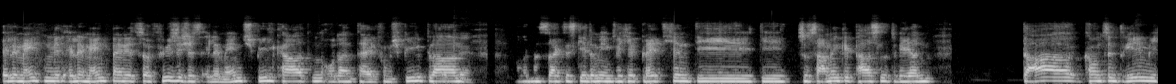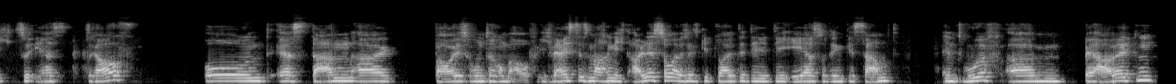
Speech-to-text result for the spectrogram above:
Elementen mit Element meine jetzt so ein physisches Element, Spielkarten oder ein Teil vom Spielplan. Okay. Oder man sagt, es geht um irgendwelche Plättchen, die, die zusammengepuzzelt werden. Da konzentriere ich mich zuerst drauf und erst dann äh, baue ich es rundherum auf. Ich weiß, das machen nicht alle so. Also es gibt Leute, die, die eher so den Gesamtentwurf ähm, bearbeiten.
